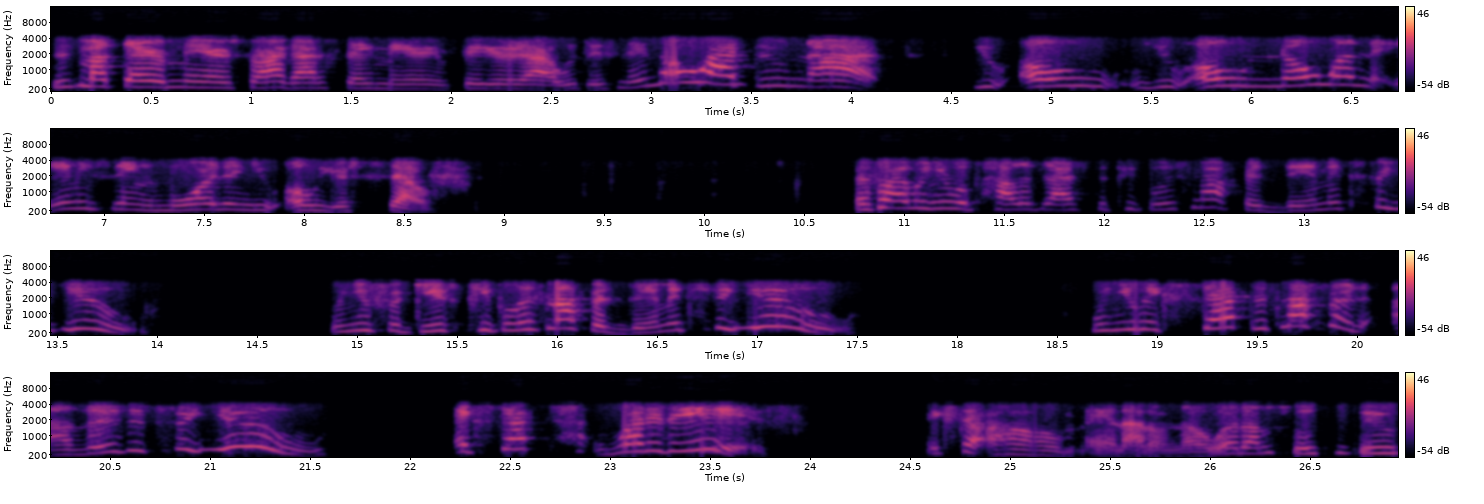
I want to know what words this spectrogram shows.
This is my third marriage, so I gotta stay married and figure it out with this. No, I do not. You owe you owe no one anything more than you owe yourself. That's why when you apologize to people, it's not for them, it's for you. When you forgive people, it's not for them, it's for you. When you accept, it's not for others, it's for you. Accept what it is. Except, oh man, I don't know what I'm supposed to do.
